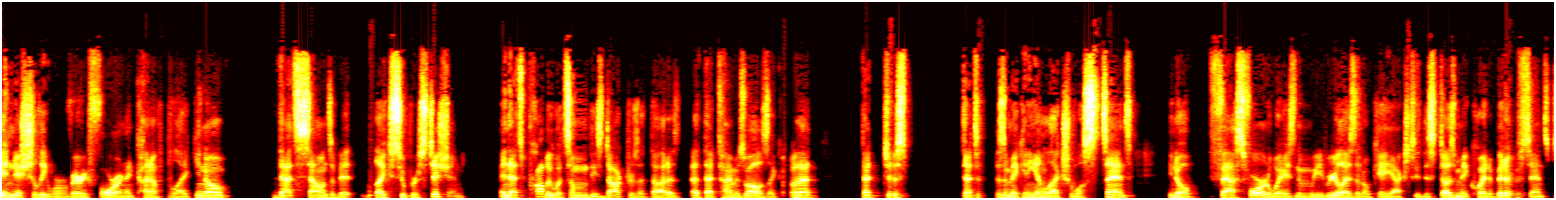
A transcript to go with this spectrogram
initially were very foreign and kind of like you know that sounds a bit like superstition. And that's probably what some of these doctors had thought at that time as well is like oh that that just that doesn't make any intellectual sense. You know fast forward ways and we realize that okay actually this does make quite a bit of sense.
